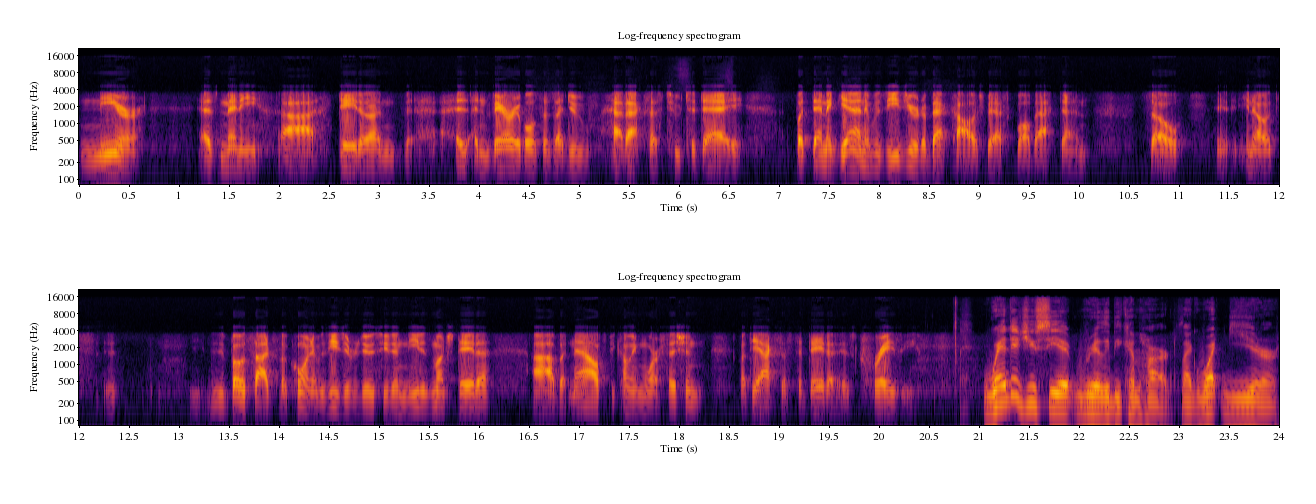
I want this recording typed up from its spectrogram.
near as many uh, data and, and variables as I do have access to today. But then again, it was easier to bet college basketball back then. So, you know, it's, it's both sides of the coin. It was easier to do, so you didn't need as much data. Uh, but now it's becoming more efficient. But the access to data is crazy. When did you see it really become hard? Like, what year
